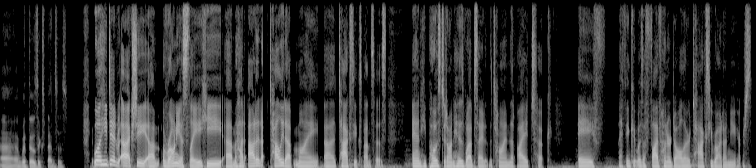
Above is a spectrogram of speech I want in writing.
uh, with those expenses? Well, he did actually um, erroneously. He um, had added, tallied up my uh, taxi expenses and he posted on his website at the time that I took a, I think it was a $500 taxi ride on New Year's.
